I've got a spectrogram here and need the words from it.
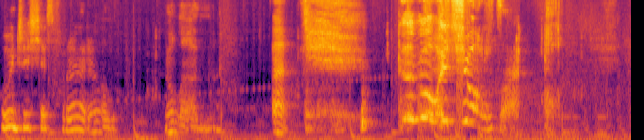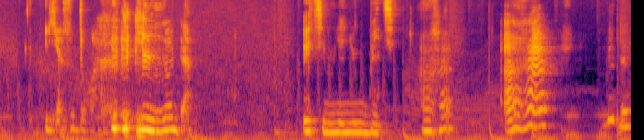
Он же сейчас проорал. Ну ладно. А. Какого черта? Я задумала. ну да. Этим меня не убить. Ага. Ага. Ну да.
